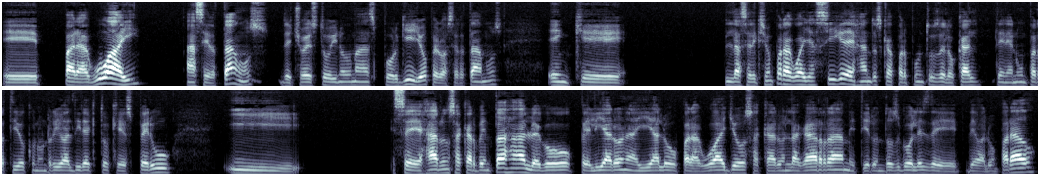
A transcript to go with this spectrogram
Eh, Paraguay, acertamos, de hecho esto vino más por Guillo, pero acertamos en que la selección paraguaya sigue dejando escapar puntos de local. Tenían un partido con un rival directo que es Perú y se dejaron sacar ventaja, luego pelearon ahí a lo paraguayo, sacaron la garra, metieron dos goles de, balón parado,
